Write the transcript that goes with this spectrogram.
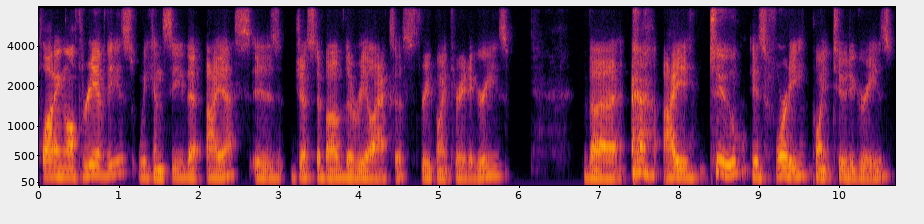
plotting all three of these, we can see that IS is just above the real axis, 3.3 degrees. The I2 is 40.2 degrees,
